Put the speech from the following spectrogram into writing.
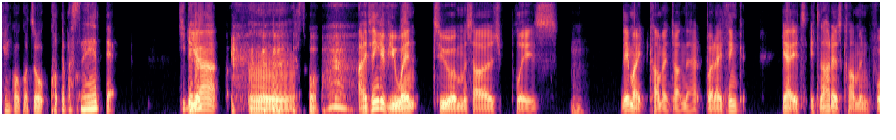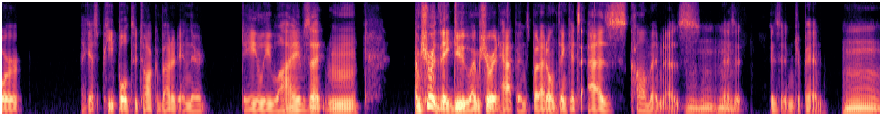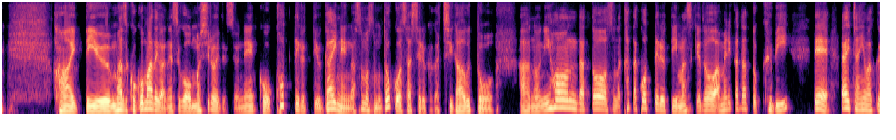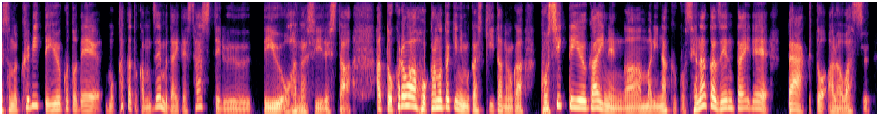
肩甲骨を凝ってますねって。聞いてる Yeah. uh, そう。 I think if you went to a massage place Mhm. they might comment on that, but I think yeah, it's it's not as common for I guess people to talk about it in their daily lives. I, mm, I'm sure they do. I'm sure it happens, but I don't think it's as common as うんうんうん as it is in Japan. うん。はい。っていう、まずここまでがね、すごい面白いですよね。こう、凝ってるっていう概念がそもそもどこを指してるかが違うと、あの、日本だと、その肩凝ってるって言いますけど、アメリカだと首で、ライちゃん曰くその首っていうことで、もう肩とかも全部大体指してるっていうお話でした。あと、これは他の時に昔聞いたのが、腰っていう概念があんまりなく、こう、背中全体で back と表す。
